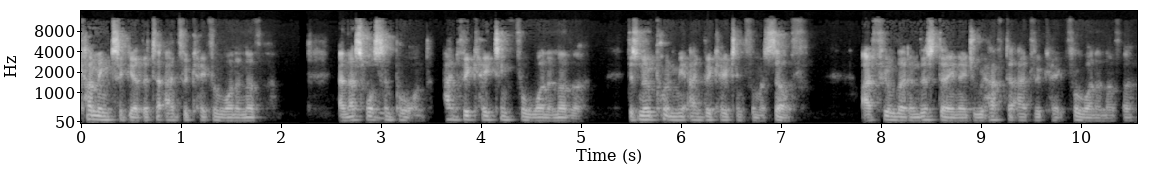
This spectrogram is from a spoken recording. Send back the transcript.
coming together to advocate for one another. And that's what's mm. important advocating for one another. There's no point in me advocating for myself. I feel that in this day and age, we have to advocate for one another.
